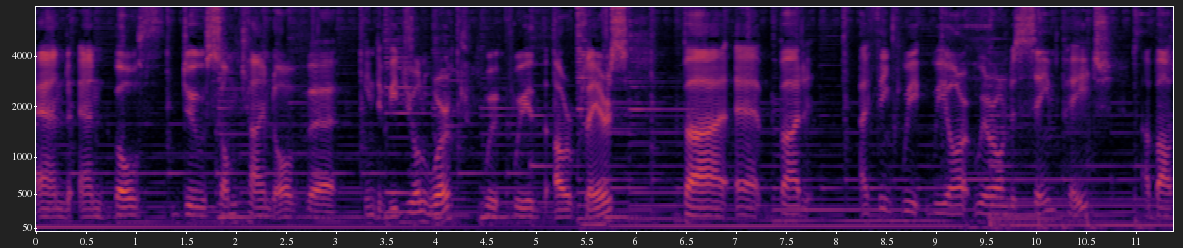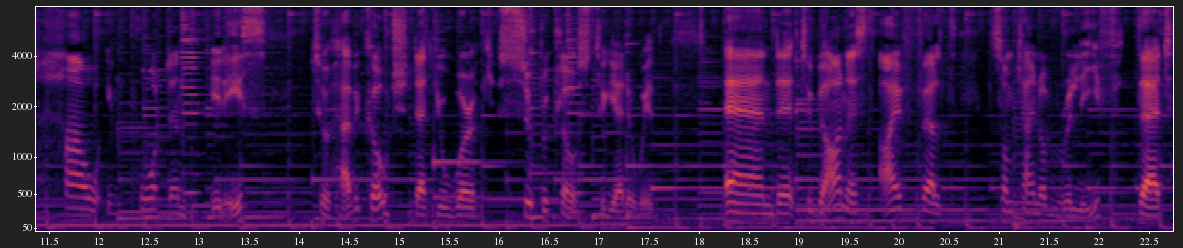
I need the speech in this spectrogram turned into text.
and and both do some kind of uh, individual work with, with our players, but uh, but I think we, we are we are on the same page about how important it is to have a coach that you work super close together with. And uh, to be honest, I felt some kind of relief that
